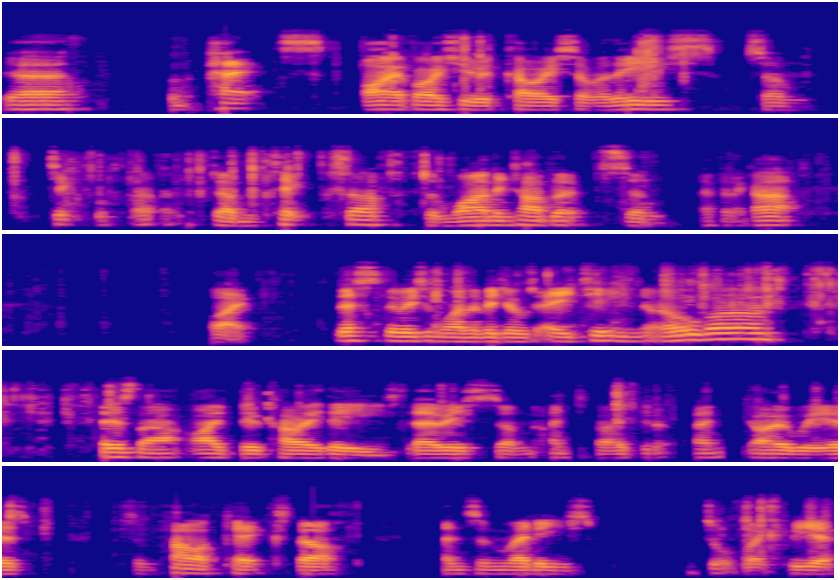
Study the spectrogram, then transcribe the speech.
Yeah, some pets. I advise you to carry some of these, some tick, uh, some tick stuff, some vitamin tablets, and everything like that. Right, this is the reason why the video's 18 and over. Is that I do carry these. There is some anti-diarrheas, some power kick stuff, and some readies, sort of like for your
